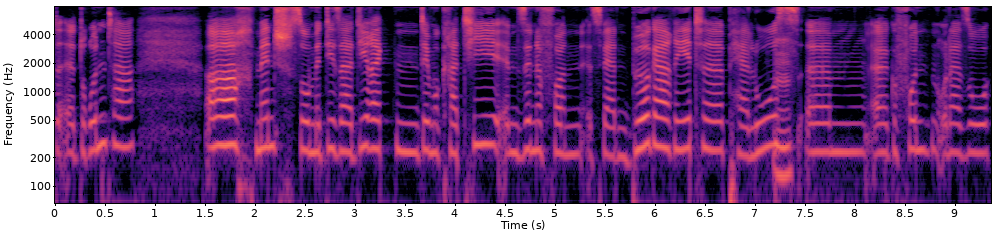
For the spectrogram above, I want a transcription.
äh, drunter, ach Mensch, so mit dieser direkten Demokratie im Sinne von, es werden Bürgerräte per Los ähm, äh, gefunden oder so,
